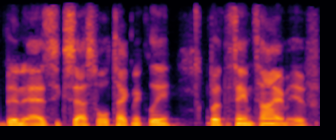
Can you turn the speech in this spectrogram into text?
been as successful technically, but at the same time if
